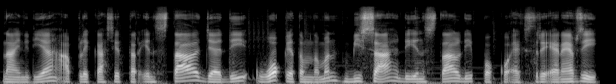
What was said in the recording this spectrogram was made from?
nah ini dia aplikasi terinstall jadi work ya teman-teman bisa diinstal di Poco X3 NFC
